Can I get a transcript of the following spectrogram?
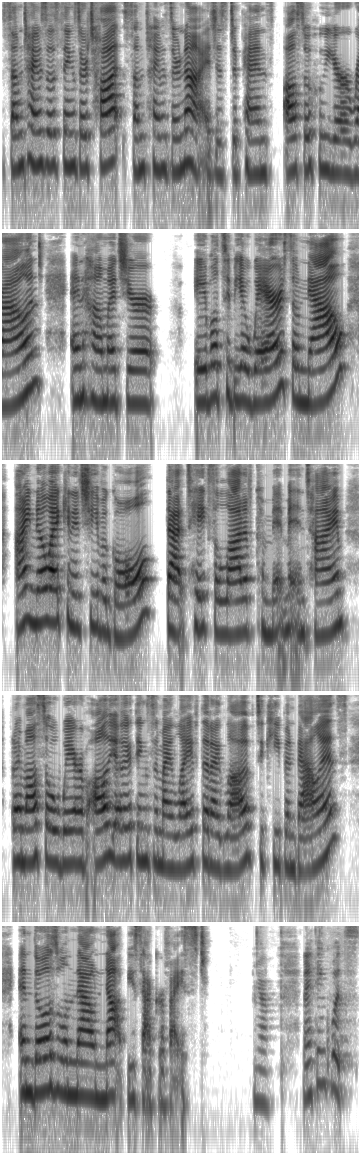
sometimes those things are taught, sometimes they're not. It just depends also who you're around and how much you're able to be aware. So now I know I can achieve a goal that takes a lot of commitment and time, but I'm also aware of all the other things in my life that I love to keep in balance. And those will now not be sacrificed. Yeah. And I think what's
